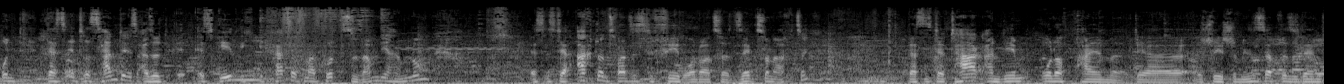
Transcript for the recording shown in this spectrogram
Und das Interessante ist, also es geht, ich, ich fasse das mal kurz zusammen, die Handlung. Es ist der 28. Februar 1986. Das ist der Tag, an dem Olaf Palme, der schwedische Ministerpräsident,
